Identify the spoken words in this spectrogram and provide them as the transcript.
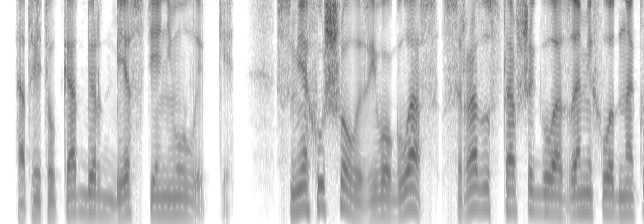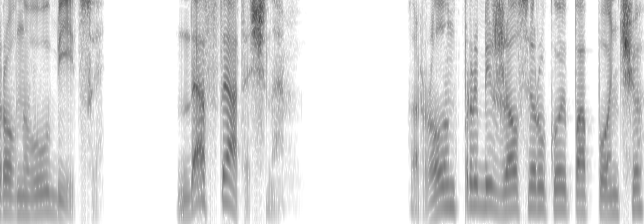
— ответил Катберт без тени улыбки. Смех ушел из его глаз, сразу ставших глазами хладнокровного убийцы. «Достаточно». Роланд пробежался рукой по пончо,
